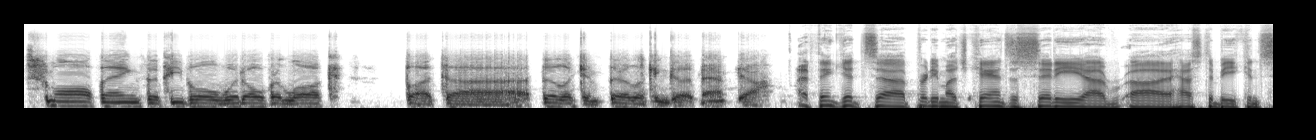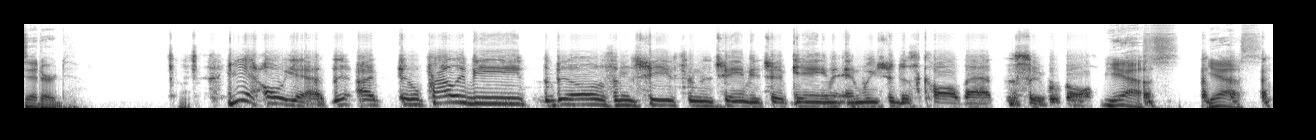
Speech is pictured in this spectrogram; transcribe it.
small things that people would overlook, but uh, they're looking they're looking good, man. Yeah. I think it's uh, pretty much Kansas City uh, uh, has to be considered. Yeah. Oh, yeah. The- I, it'll probably be the Bills and the Chiefs in the championship game, and we should just call that the Super Bowl. Yes, yes.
